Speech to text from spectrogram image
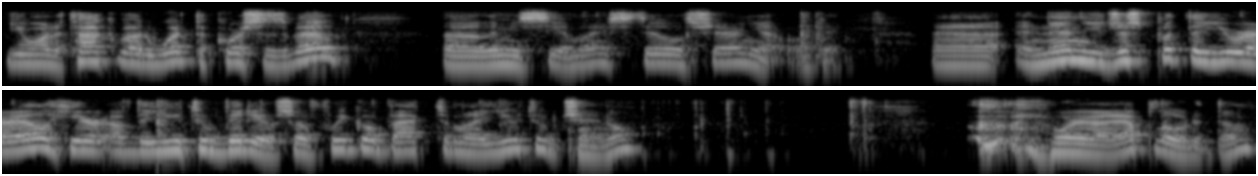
you want to talk about what the course is about. Uh, let me see am I still sharing? Yeah okay. Uh, and then you just put the URL here of the YouTube video. So if we go back to my YouTube channel where I uploaded them.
